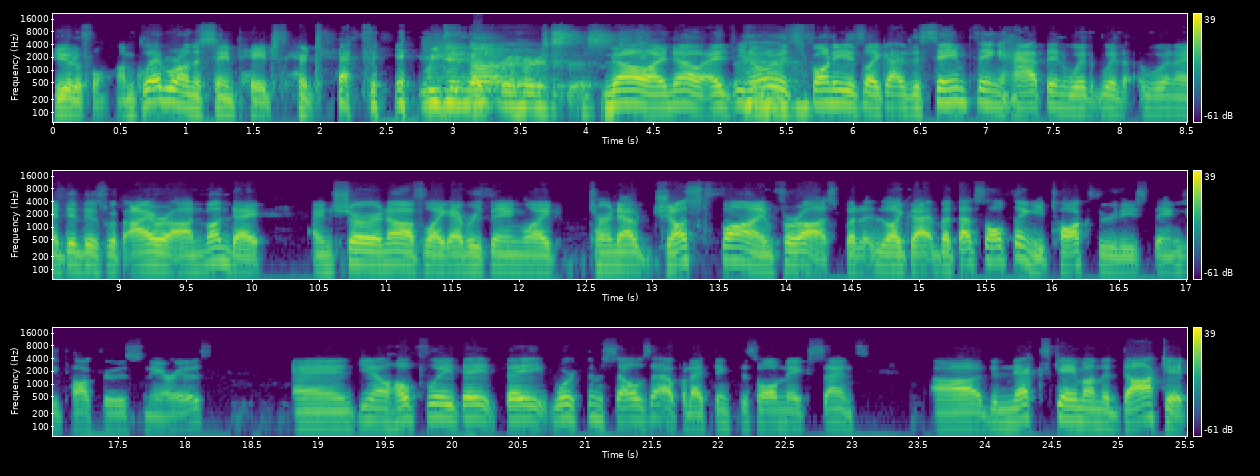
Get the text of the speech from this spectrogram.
Beautiful. I'm glad we're on the same page there, Devin. We did not rehearse this. No, I know. And you know what's funny is like I, the same thing happened with with when I did this with Ira on Monday, and sure enough, like everything like turned out just fine for us. But like that, but that's the whole thing. You talk through these things, you talk through the scenarios, and you know hopefully they they work themselves out but i think this all makes sense. Uh, the next game on the docket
